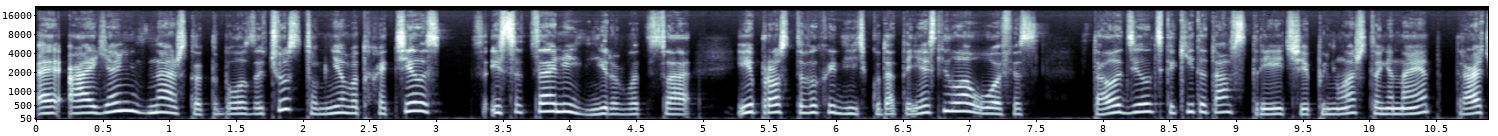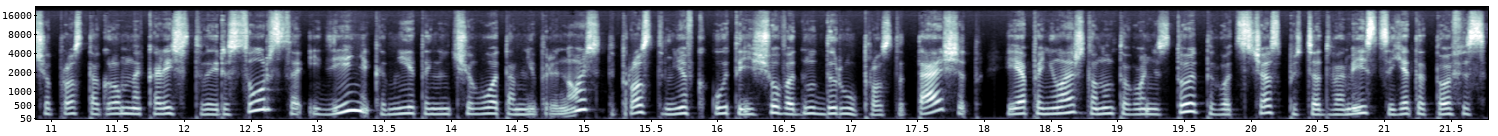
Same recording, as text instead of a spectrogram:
А, а я не знаю, что это было за чувство. Мне вот хотелось и социализироваться, и просто выходить куда-то. Я сняла офис, стала делать какие-то там встречи, и поняла, что я на это трачу просто огромное количество ресурса и денег, и мне это ничего там не приносит, и просто мне в какую-то еще в одну дыру просто тащит. И я поняла, что оно того не стоит, и вот сейчас, спустя два месяца, я этот офис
